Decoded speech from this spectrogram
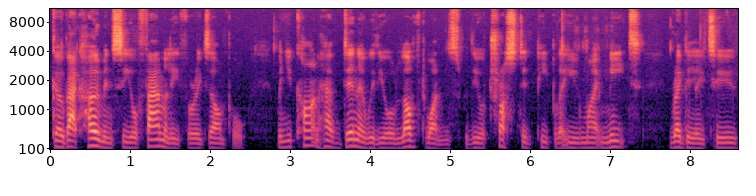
go back home and see your family, for example, when you can't have dinner with your loved ones, with your trusted people that you might meet regularly to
